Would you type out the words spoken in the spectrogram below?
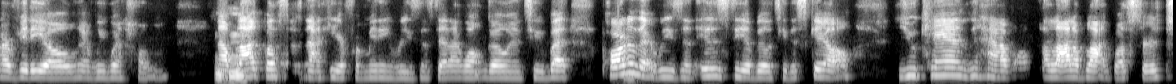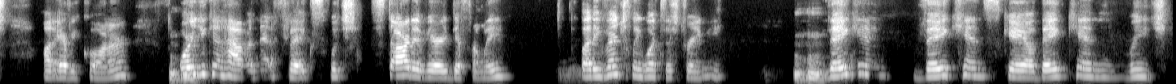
our video and we went home. Now, mm-hmm. Blockbuster is not here for many reasons that I won't go into, but part of that reason is the ability to scale. You can have a lot of blockbusters on every corner, mm-hmm. or you can have a Netflix, which started very differently, but eventually went to streaming. Mm-hmm. They can they can scale, they can reach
